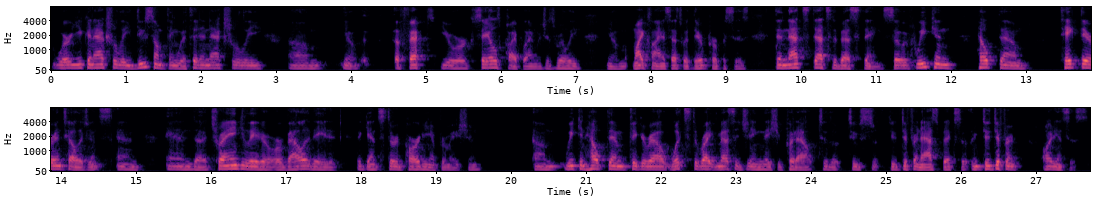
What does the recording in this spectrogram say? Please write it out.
where you can actually do something with it and actually um, you know affect your sales pipeline which is really you know my clients that's what their purpose is then that's that's the best thing so if we can help them take their intelligence and and uh, triangulate it or validate it against third party information. Um, we can help them figure out what's the right messaging they should put out to the to, to different aspects to different audiences.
